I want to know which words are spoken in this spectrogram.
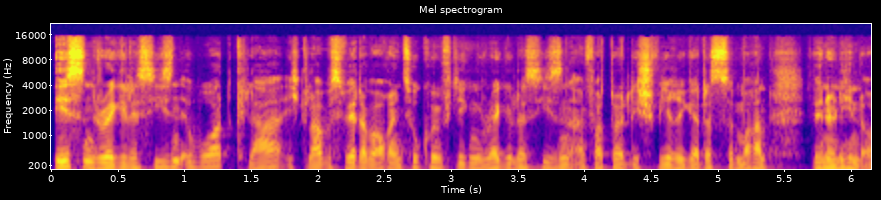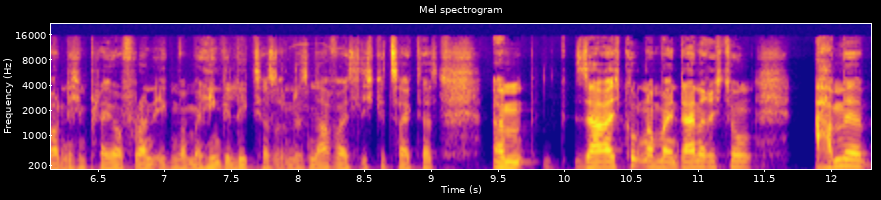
Ist ein Regular Season Award, klar. Ich glaube, es wird aber auch in zukünftigen Regular Season einfach deutlich schwieriger, das zu machen, wenn du nicht einen ordentlichen Playoff Run irgendwann mal hingelegt hast und es nachweislich gezeigt hast. Ähm, Sarah, ich gucke noch mal in deine Richtung. Haben wir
